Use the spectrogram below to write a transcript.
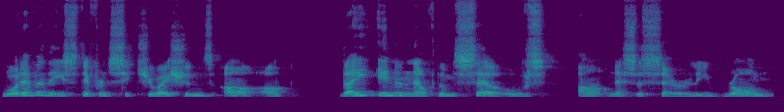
Whatever these different situations are, they in and of themselves aren't necessarily wrong.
